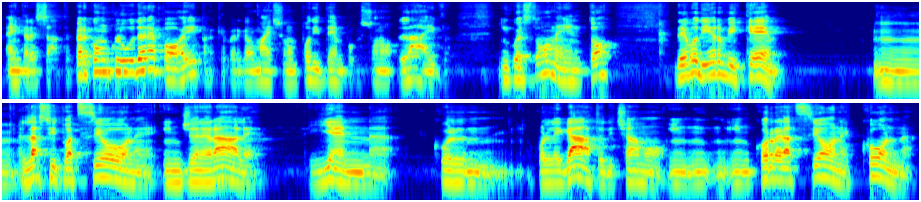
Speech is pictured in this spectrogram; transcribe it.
è interessante. Per concludere poi, perché, perché ormai sono un po' di tempo che sono live in questo momento, devo dirvi che mh, mm, la situazione in generale yen col, collegato, diciamo, in, in correlazione con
